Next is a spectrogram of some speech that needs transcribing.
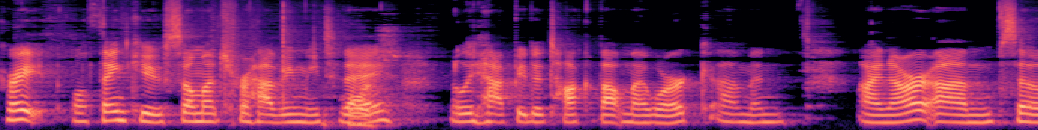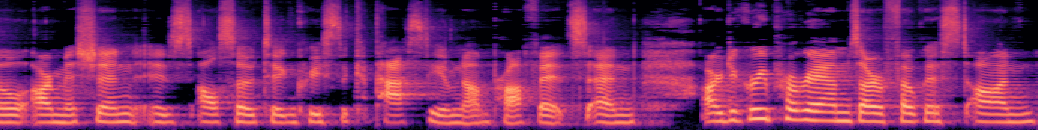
Great. Well, thank you so much for having me today. Really happy to talk about my work um, and INAR. Um, so, our mission is also to increase the capacity of nonprofits, and our degree programs are focused on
